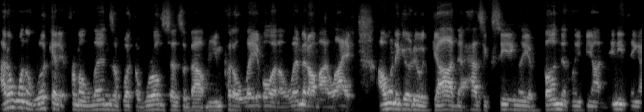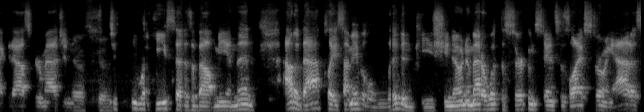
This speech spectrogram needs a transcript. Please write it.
I don't want to look at it from a lens of what the world says about me and put a label and a limit on my life. I want to go to a God that has exceedingly abundant abundantly beyond anything I could ask or imagine yeah, to see what he says about me. And then out of that place, I'm able to live in peace, you know, no matter what the circumstances life's throwing at us,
